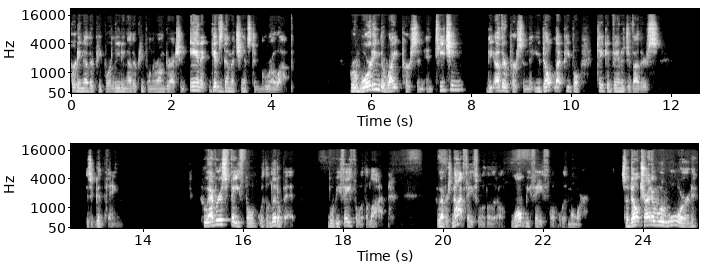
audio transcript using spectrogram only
hurting other people or leading other people in the wrong direction and it gives them a chance to grow up. Rewarding the right person and teaching the other person that you don't let people take advantage of others is a good thing. Whoever is faithful with a little bit will be faithful with a lot. Whoever's not faithful with a little won't be faithful with more. So don't try to reward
